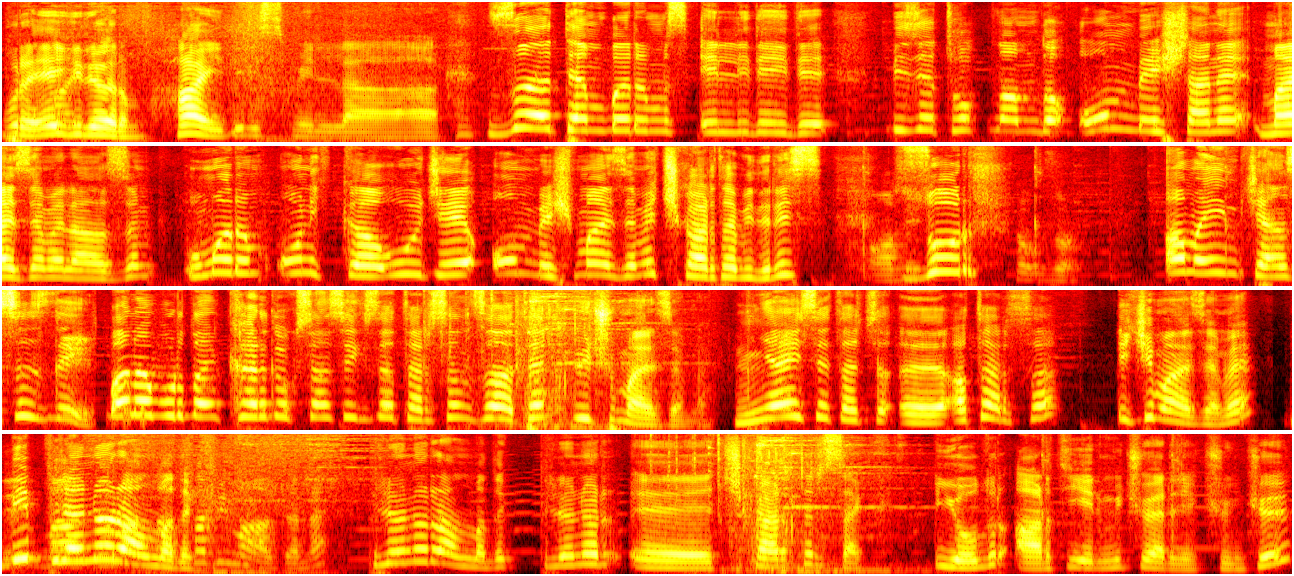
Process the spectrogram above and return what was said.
Buraya Haydi. giriyorum. Haydi bismillah. Zaten barımız 50'deydi. Bize toplamda 15 tane malzeme lazım. Umarım 12K UC'ye 15 malzeme çıkartabiliriz. Abi Zor çok zor. ama imkansız değil. Bana buradan kar 98 atarsan zaten 3 malzeme. Aç- e, atarsa 2 malzeme. Bir planör almadık. Bir malzeme. Planör almadık. Planör e, çıkartırsak iyi olur. Artı 23 verecek çünkü.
